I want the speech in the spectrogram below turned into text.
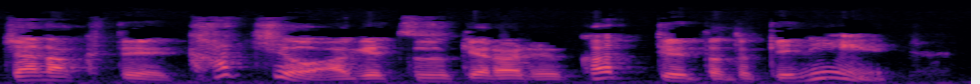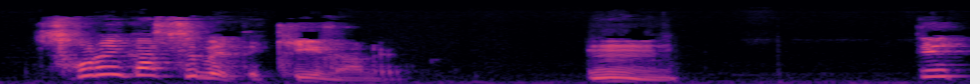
じゃなくて、価値を上げ続けられるかって言ったときに、それが全てキーなのよ。うん。って言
